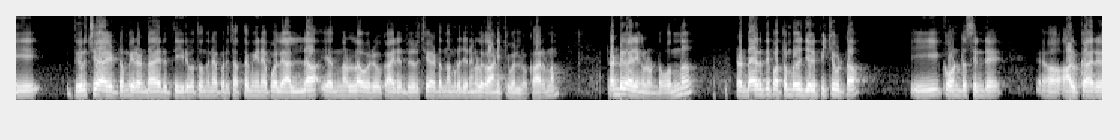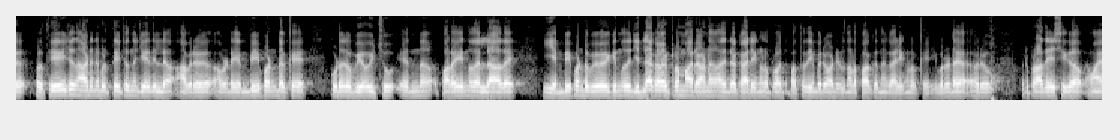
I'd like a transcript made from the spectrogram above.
ഈ തീർച്ചയായിട്ടും ഈ രണ്ടായിരത്തി ഇരുപത്തൊന്നിനെ പോലെ ചത്തമീനെ പോലെ അല്ല എന്നുള്ള ഒരു കാര്യം തീർച്ചയായിട്ടും നമ്മുടെ ജനങ്ങൾ കാണിക്കുമല്ലോ. കാരണം രണ്ട് കാര്യങ്ങളുണ്ട്. ഒന്ന് രണ്ടായിരത്തി പത്തൊമ്പത് ജലിപ്പിച്ചു വിട്ട ഈ കോൺഗ്രസിന്റെ ആൾക്കാർ പ്രത്യേകിച്ച് നാടിന് പ്രത്യേകിച്ചൊന്നും ചെയ്തില്ല. അവർ അവരുടെ എം പി ഫണ്ടൊക്കെ കൂടുതൽ ഉപയോഗിച്ചു എന്ന് പറയുന്നതല്ലാതെ ഈ എം പി ഫണ്ട് ഉപയോഗിക്കുന്നത് ജില്ലാ കളക്ടർമാരാണ് അതിന്റെ കാര്യങ്ങളും പദ്ധതിയും പരിപാടികളും നടപ്പാക്കുന്ന കാര്യങ്ങളൊക്കെ. ഇവരുടെ ഒരു ഒരു പ്രാദേശികമായ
